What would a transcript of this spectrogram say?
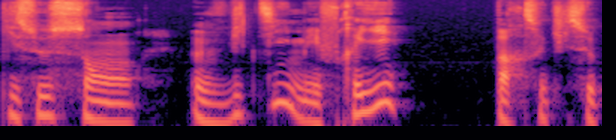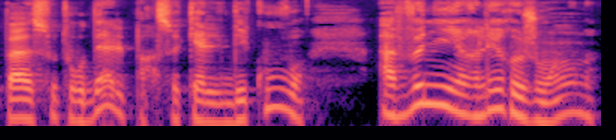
qui se sent victime, effrayée par ce qui se passe autour d'elle, par ce qu'elle découvre, à venir les rejoindre,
